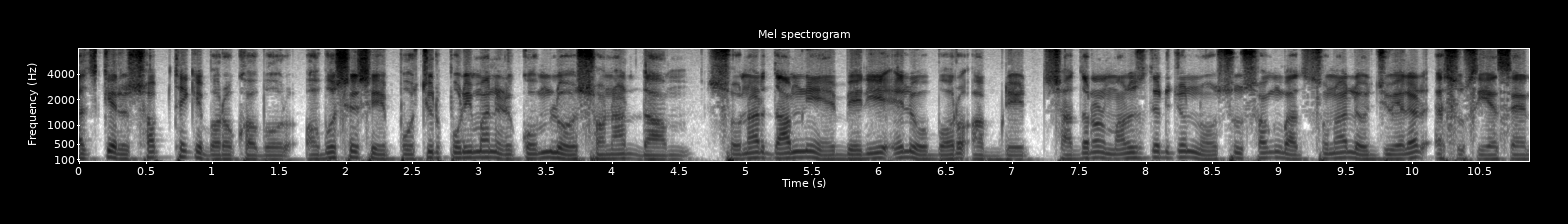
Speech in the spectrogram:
আজকের সব থেকে বড় খবর। অবশেষে প্রচুর পরিমাণের কমলো সোনার দাম। সোনার দাম নিয়ে বেরিয়ে এলো বড় আপডেট। সাধারণ মানুষদের জন্য সুসংবাদ শোনালো জুয়েলার অ্যাসোসিয়েশন।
